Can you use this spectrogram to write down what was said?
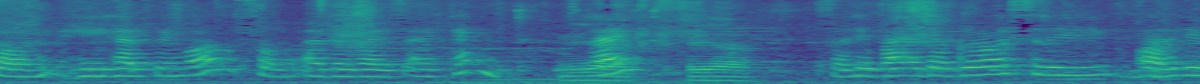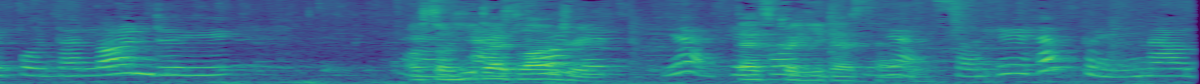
So he helping also. Otherwise, I can't. Yeah. Right? Yeah. So he buy the grocery or he put the laundry. Oh, so he does laundry. it- Yeah. That's good he does that. Yeah. So he helping now.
